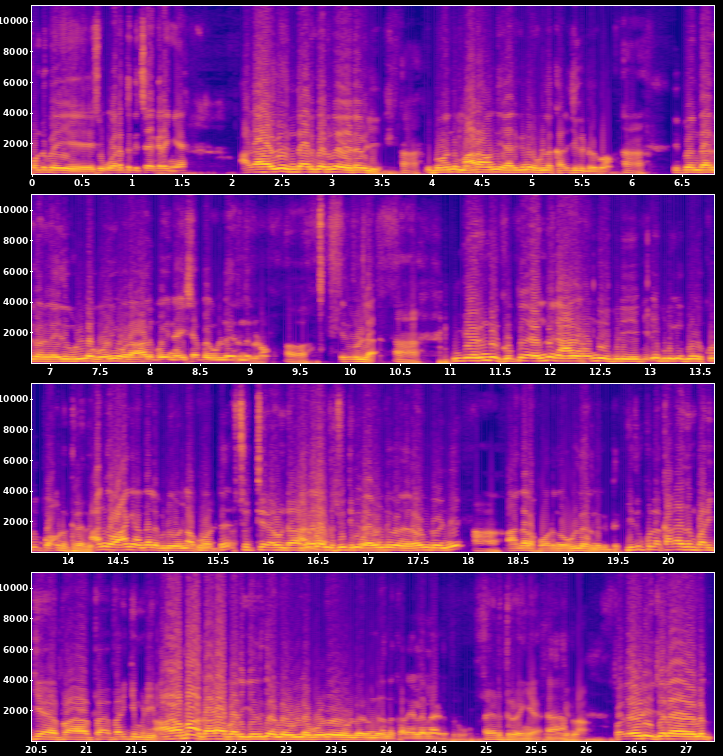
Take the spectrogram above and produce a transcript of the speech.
கொண்டு போய் உரத்துக்கு சேர்க்கறீங்க? அதாவது இந்த இருக்கு இடைவெளி. இப்ப வந்து மரம் வந்து ஏற்கனவே உள்ள கழிச்சுக்கிட்டு இருக்கோம். இப்ப இந்த இருக்கு இது உள்ள போய் ஒரு ஆள் போய் நைஸா போய் உள்ள இருந்துக்கணும். இது உள்ள. இங்க இருந்து குப்பையை வந்து நாங்க வந்து இப்படி இப்படி இப்படி இப்படி கொடுப்போம். கொடுக்கறது. அங்க வாங்கி அந்தால இப்படி ஒண்ணா போட்டு சுத்தி ரவுண்டா அந்தால சுத்தி ரவுண்டு ரவுண்டு பண்ணி அந்தால போடுங்க உள்ள இருந்துகிட்டு. இதுக்குள்ள களை எதுவும் பறிக்க பறிக்க முடியுமா? ஆமா களை பறிக்கிறதுக்கு அந்த உள்ள போய் உள்ள இருந்து அந்த களையில எல்லாம் எடுத்துருவோம் எடுத்துருவீங்க. பழையபடி சில இழுக்கு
